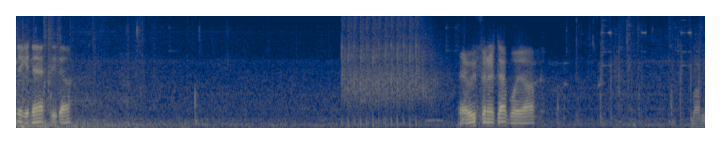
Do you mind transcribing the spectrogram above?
Nigga nasty though. Yeah, we finished that boy off. Body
